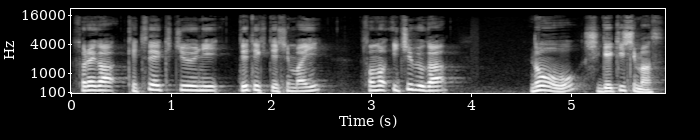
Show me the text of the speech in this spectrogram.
それが血液中に出てきてしまい、その一部が脳を刺激します。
